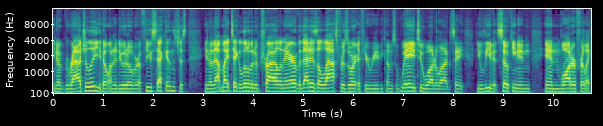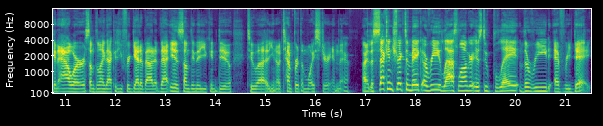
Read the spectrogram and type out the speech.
you know, gradually. You don't want to do it over a few seconds. Just, you know, that might take a little bit of trial and error, but that is a last resort if your reed becomes way too waterlogged. Say you leave it soaking in in water for like an hour or something like that because you forget about it. That is something that you can do to, uh, you know, temper the moisture in there. All right, the second trick to make a reed last longer is to play the reed every day.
